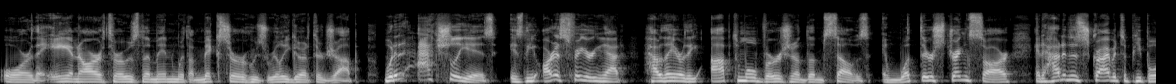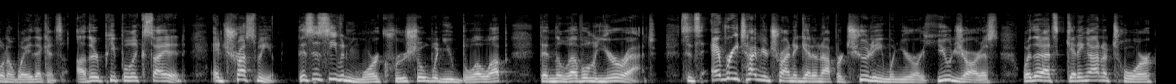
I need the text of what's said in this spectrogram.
or the A&R throws them in with a mixer who's really good at their job. What it actually is, is the artist figuring out how they are the optimal version of themselves and what their strengths are and how to describe it to people in a way that gets other people excited. And trust me, this is even more crucial when you blow up than the level you're at, since every time you're trying to get an opportunity when you're a huge artist, whether that's getting on a tour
